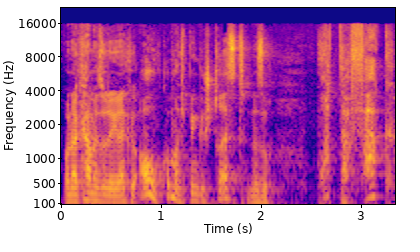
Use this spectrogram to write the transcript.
Und dann kam mir so der Gedanke, oh, guck mal, ich bin gestresst. Und dann so, what the fuck?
